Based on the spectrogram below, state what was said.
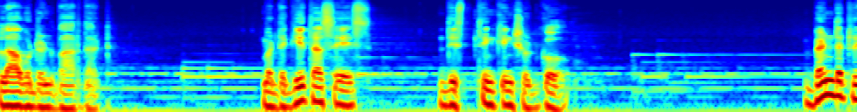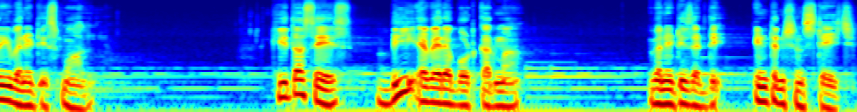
law wouldn't bar that. But the Gita says this thinking should go. Bend the tree when it is small. Gita says be aware about karma when it is at the intention stage,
